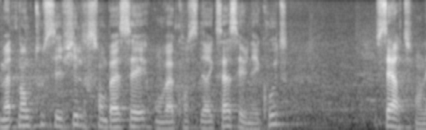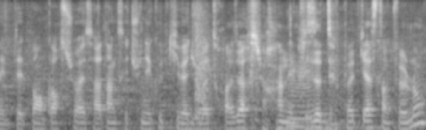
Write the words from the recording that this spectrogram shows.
maintenant que tous ces filtres sont passés, on va considérer que ça, c'est une écoute. Certes, on n'est peut-être pas encore sûr et certain que c'est une écoute qui va durer 3 heures sur un épisode de podcast un peu long,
